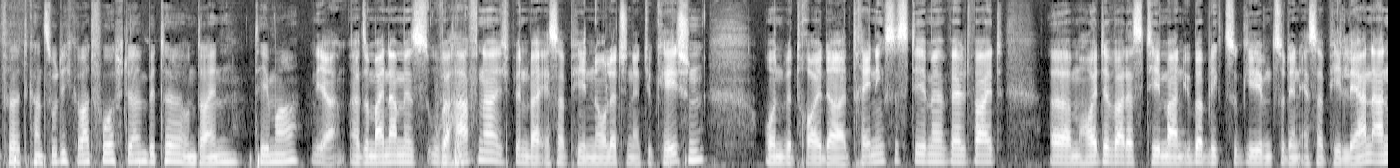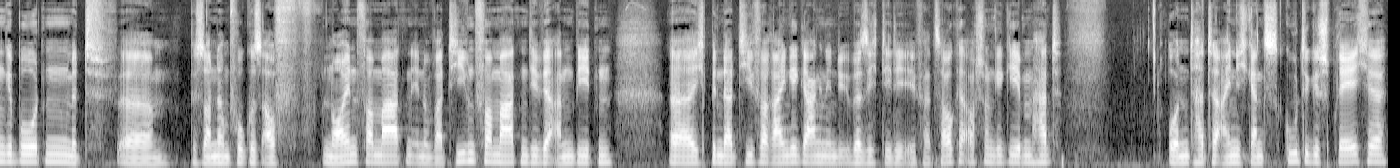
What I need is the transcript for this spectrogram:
Vielleicht kannst du dich gerade vorstellen, bitte, und dein Thema. Ja, also mein Name ist Uwe bitte. Hafner. Ich bin bei SAP Knowledge and Education und betreue da Trainingssysteme weltweit. Ähm, heute war das Thema, einen Überblick zu geben zu den SAP-Lernangeboten mit äh, besonderem Fokus auf neuen Formaten, innovativen Formaten, die wir anbieten. Äh, ich bin da tiefer reingegangen in die Übersicht, die die Eva Zauke auch schon gegeben hat. Und hatte eigentlich ganz gute Gespräche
